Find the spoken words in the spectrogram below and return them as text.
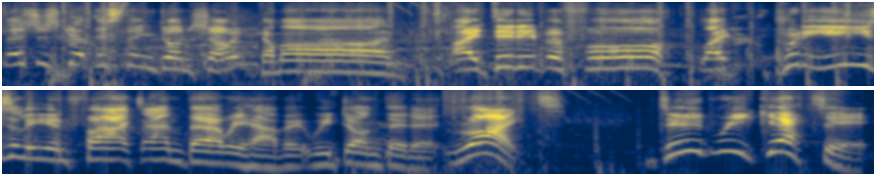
Let's just get this thing done, shall we? Come on. I did it before, like pretty easily, in fact, and there we have it. We done did it. Right. Did we get it?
